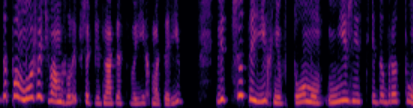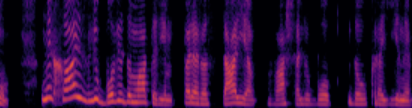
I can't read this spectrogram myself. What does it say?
допоможуть вам глибше пізнати своїх матерів, відчути їхню втому, ніжність і доброту. Нехай з любові до матері переростає ваша любов до України.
